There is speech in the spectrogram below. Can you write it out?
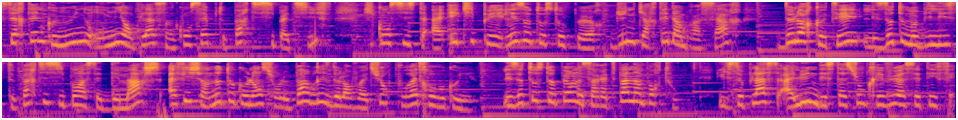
certaines communes ont mis en place un concept participatif qui consiste à équiper les autostoppeurs d'une carte et d'un brassard de leur côté, les automobilistes participant à cette démarche affichent un autocollant sur le pare-brise de leur voiture pour être reconnus. Les autostoppeurs ne s'arrêtent pas n'importe où. Ils se placent à l'une des stations prévues à cet effet.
